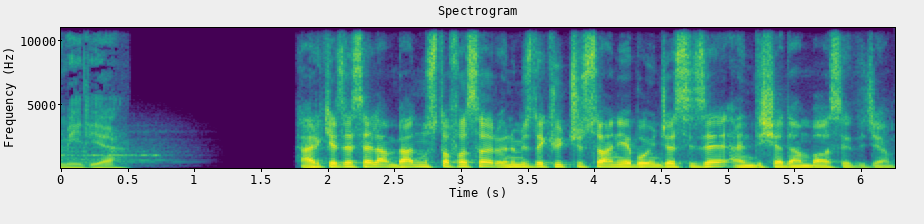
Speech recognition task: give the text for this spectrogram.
Media. Herkese selam ben Mustafa Sar. Önümüzdeki 300 saniye boyunca size endişeden bahsedeceğim.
